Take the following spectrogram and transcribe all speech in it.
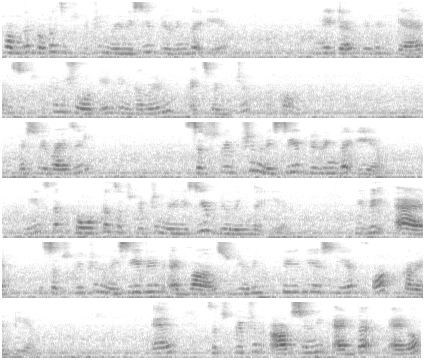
from the total subscription we received during the year. Later, we will get the subscription shown in income and expenditure account. Let's revise it. Subscription received during the year means the total subscription we received during the year. We will add the subscription received in advance during previous year for current year. And subscription outstanding at the end of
